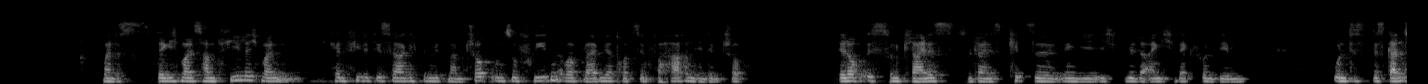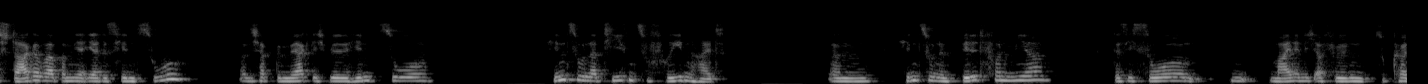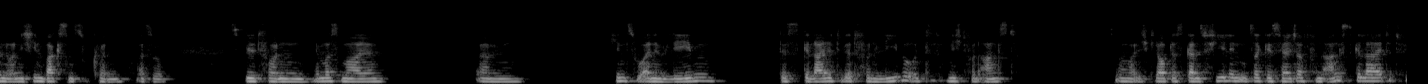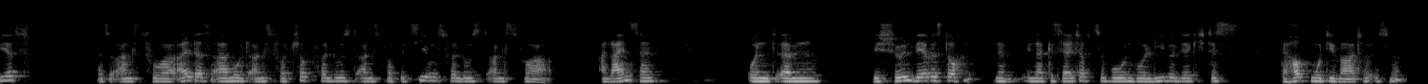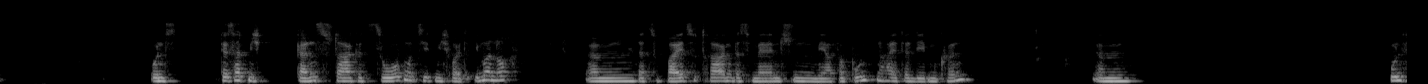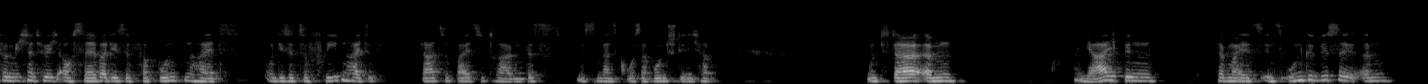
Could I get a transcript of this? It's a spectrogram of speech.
Ich meine, das denke ich mal, das haben viele. Ich meine, ich kenne viele, die sagen, ich bin mit meinem Job unzufrieden, aber bleiben ja trotzdem verharren in dem Job. Dennoch ist so ein kleines, so ein kleines Kitzel irgendwie, ich will da eigentlich weg von dem. Und das, das ganz Starke war bei mir eher das Hinzu. Also ich habe gemerkt, ich will hin zu, hin zu einer tiefen Zufriedenheit, ähm, hin zu einem Bild von mir, dass ich so meine nicht erfüllen zu können und nicht hinwachsen zu können. Also das Bild von, nehmen wir es mal, ähm, hin zu einem Leben, das geleitet wird von Liebe und nicht von Angst. Weil ich glaube, dass ganz viel in unserer Gesellschaft von Angst geleitet wird. Also Angst vor Altersarmut, Angst vor Jobverlust, Angst vor Beziehungsverlust, Angst vor Alleinsein. Und ähm, wie schön wäre es doch, in einer Gesellschaft zu wohnen, wo Liebe wirklich das, der Hauptmotivator ist. Ne? Und das hat mich ganz stark gezogen und zieht mich heute immer noch ähm, dazu beizutragen, dass Menschen mehr Verbundenheit erleben können. Ähm, und für mich natürlich auch selber diese Verbundenheit und diese Zufriedenheit dazu beizutragen. Das ist ein ganz großer Wunsch, den ich habe. Und da, ähm, ja, ich bin, sag mal, jetzt ins Ungewisse ähm,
